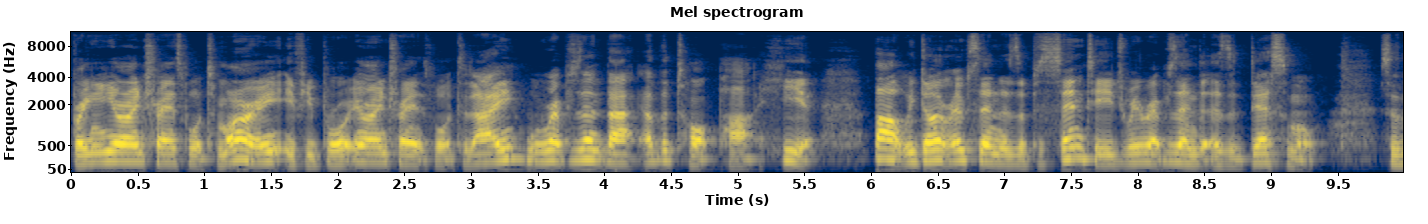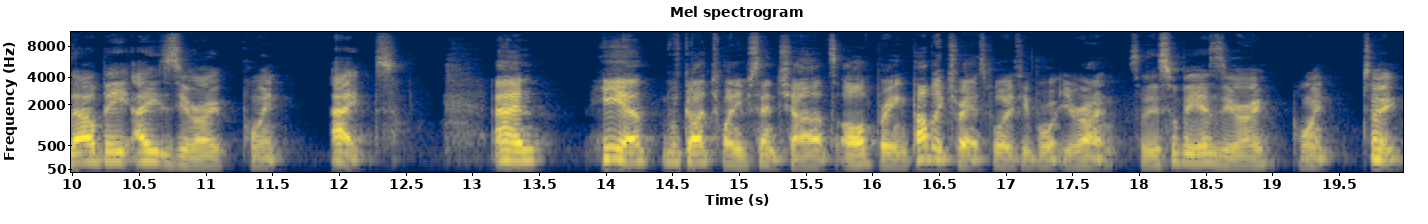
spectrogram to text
bringing your own transport tomorrow, if you brought your own transport today, we'll represent that at the top part here. But we don't represent it as a percentage, we represent it as a decimal. So that'll be a 0.8. And here, we've got a 20% chance of bringing public transport if you brought your own. So this will be a 0.2.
